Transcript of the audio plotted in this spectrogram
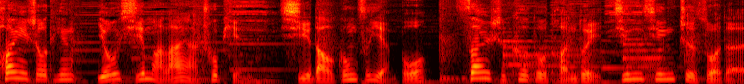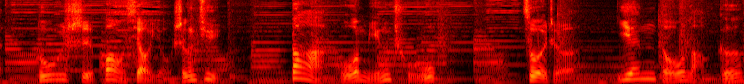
欢迎收听由喜马拉雅出品、喜道公子演播、三十刻度团队精心制作的都市爆笑有声剧《大国名厨》，作者烟斗老哥，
